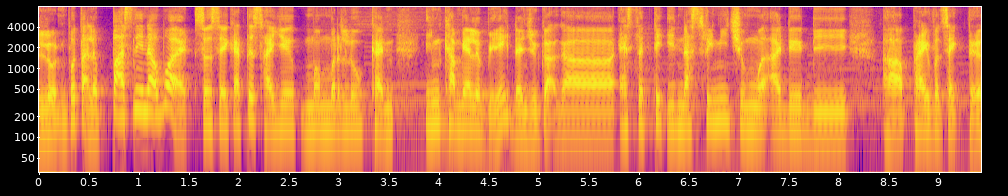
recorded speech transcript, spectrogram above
loan pun tak lepas ni nak buat. So saya kata saya memerlukan income yang lebih dan juga uh, estetik industri ni cuma ada di uh, private sector.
